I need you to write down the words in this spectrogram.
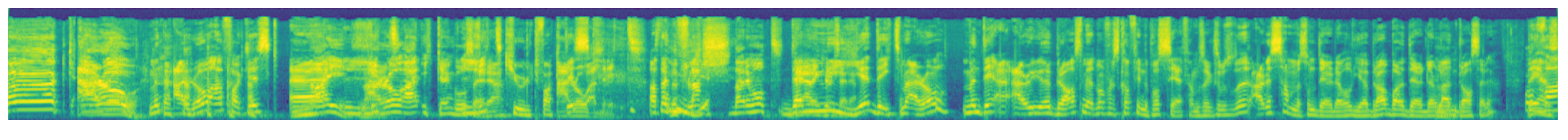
Fuck Arrow! Men Arrow er faktisk eh, Nei, litt, Arrow er ikke en god serie. litt kult, faktisk. Arrow er dritt. Altså, det er Men mye, Flash, derimot, det er en kul serie. mye dritt med Arrow, men det Arrow gjør bra, som gjør at man faktisk kan finne på å se fem-seks episoder, er det samme som Daredevil gjør bra, bare Daredevil er en bra serie. Og Det hva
